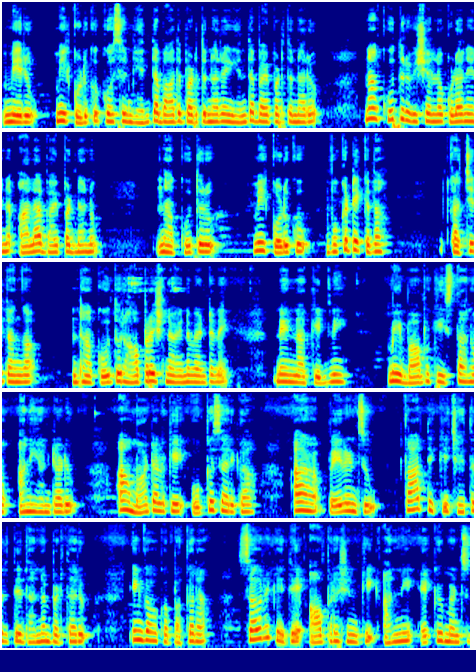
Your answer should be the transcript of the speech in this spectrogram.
మీరు మీ కొడుకు కోసం ఎంత బాధపడుతున్నారో ఎంత భయపడుతున్నారో నా కూతురు విషయంలో కూడా నేను అలా భయపడ్డాను. నా కూతురు మీ కొడుకు ఒకటే కదా? ఖచ్చితంగా నా కూతురు ఆపరేషన్ అయిన వెంటనే నేను నా కిడ్నీ మీ బాబుకి ఇస్తాను అని అంటాడు. ఆ మాటలకి ఒక్కసారిగా ఆ పేరెంట్స్ కార్తిక్కి చేతులెత్తి దండం పెడతారు. ఇంకా ఒక పక్కన సౌర్యకైతే ఆపరేషన్కి అన్ని ఎక్విప్మెంట్స్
